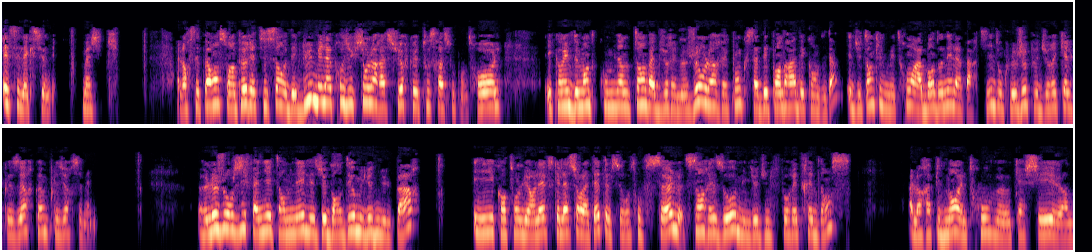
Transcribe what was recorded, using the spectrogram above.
est sélectionnée. Magique. Alors ses parents sont un peu réticents au début, mais la production leur assure que tout sera sous contrôle. Et quand ils demandent combien de temps va durer le jeu, on leur répond que ça dépendra des candidats et du temps qu'ils mettront à abandonner la partie. Donc le jeu peut durer quelques heures comme plusieurs semaines. Euh, le jour J, Fanny est emmenée les yeux bandés au milieu de nulle part. Et quand on lui enlève ce qu'elle a sur la tête, elle se retrouve seule, sans réseau, au milieu d'une forêt très dense. Alors rapidement, elle trouve euh, caché un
